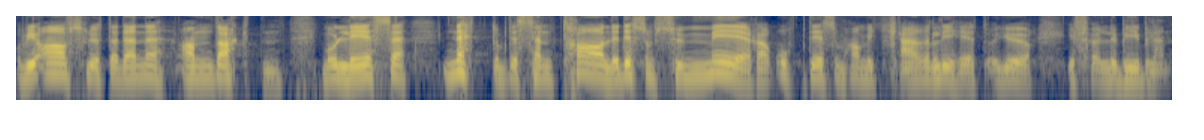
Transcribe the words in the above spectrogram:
Og Vi avslutter denne andakten med å lese nettopp det sentrale, det som summerer opp det som har med kjærlighet å gjøre, ifølge Bibelen.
